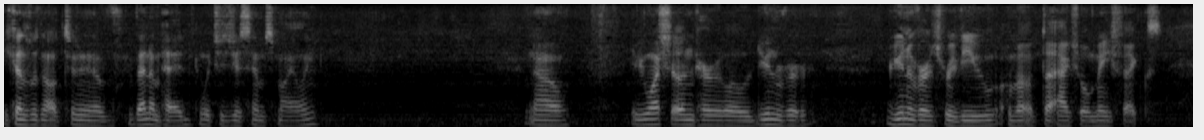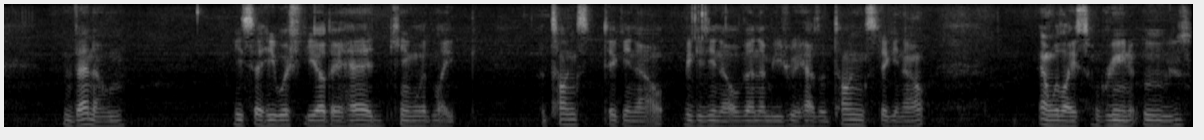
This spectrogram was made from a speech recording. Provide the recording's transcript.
He comes with an alternative Venom head, which is just him smiling. Now, if you watch the Unparalleled Universe, Universe review about the actual Mafex Venom, he said he wished the other head came with like a tongue sticking out because you know Venom usually has a tongue sticking out and with like some green ooze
